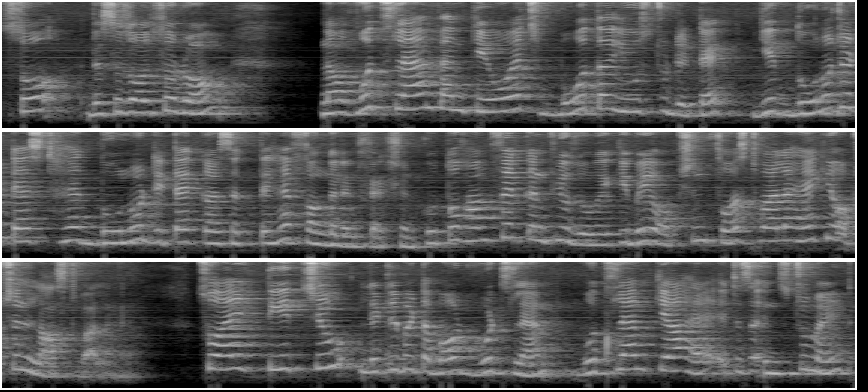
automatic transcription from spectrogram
So this is also wrong. Now and K O H both are use to detect ये दोनों जो टेस्ट है, दोनों डिटेक्ट कर सकते हैं फंगल इन्फेक्शन को। तो हम फिर कंफ्यूज हो गए कि भाई ऑप्शन फ़र्स्ट वाला है कि ऑप्शन लास्ट वाला है? So I teach you little bit about wood's lamp wood's lamp क्या है? It is a instrument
